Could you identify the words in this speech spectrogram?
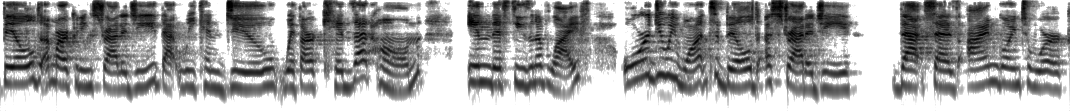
Build a marketing strategy that we can do with our kids at home in this season of life? Or do we want to build a strategy that says, I'm going to work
